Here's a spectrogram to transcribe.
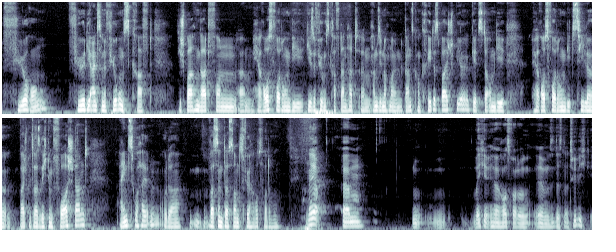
Führung für die einzelne Führungskraft. Sie sprachen gerade von ähm, Herausforderungen, die diese Führungskraft dann hat. Ähm, haben Sie noch mal ein ganz konkretes Beispiel? Geht es da um die Herausforderungen, die Ziele beispielsweise Richtung Vorstand einzuhalten? Oder was sind das sonst für Herausforderungen? Naja, ähm, welche Herausforderungen ähm, sind das? Natürlich,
